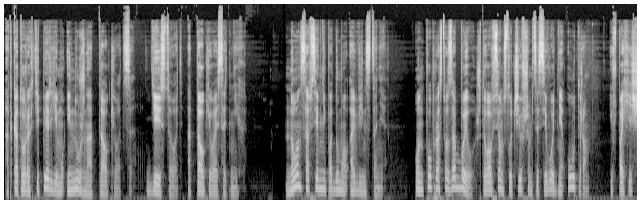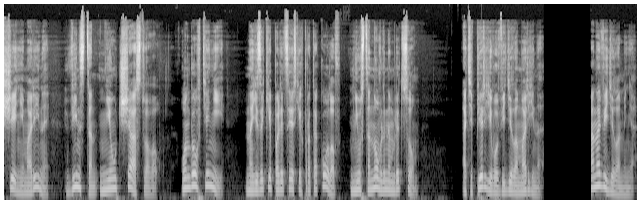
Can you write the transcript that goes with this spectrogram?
от которых теперь ему и нужно отталкиваться, действовать, отталкиваясь от них. Но он совсем не подумал о Винстоне. Он попросту забыл, что во всем случившемся сегодня утром и в похищении Марины Винстон не участвовал. Он был в тени, на языке полицейских протоколов, неустановленным лицом. А теперь его видела Марина. «Она видела меня»,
